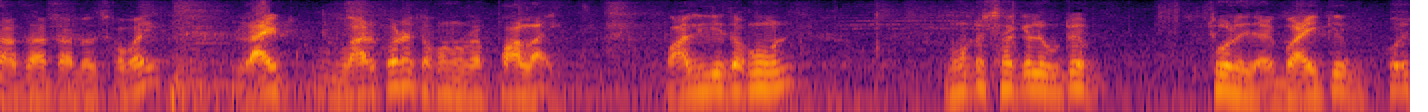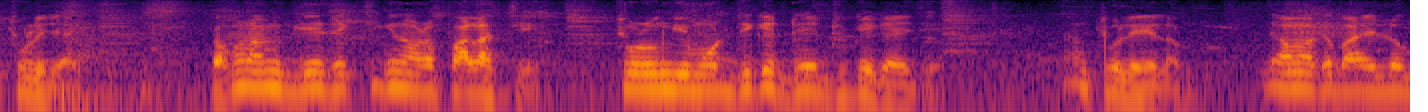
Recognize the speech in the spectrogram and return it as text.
দাদা টাদা সবাই লাইট বার করে তখন ওরা পালায়। পালিয়ে তখন মোটর সাইকেলে উঠে চলে যায় বাইকে করে চলে যায়। তখন আমি গিয়ে দেখছি কিনা ওরা পালাচ্ছে। চৌরঙ্গি মোড় দিকে ডে ঢুকে গেছে। আমি চলে এলাম। যে আমাকে বাড়ির লোক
